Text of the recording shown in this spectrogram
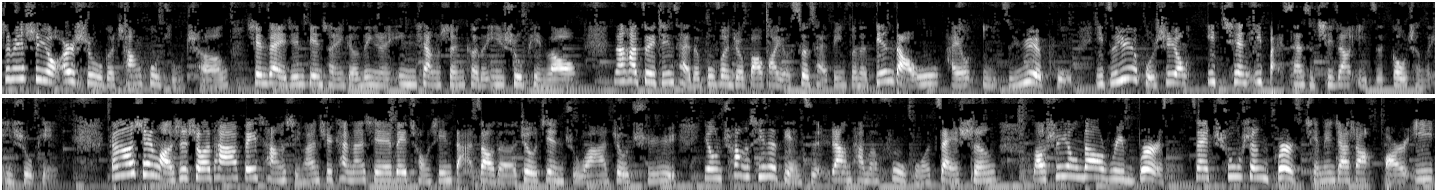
这边是由二十五个仓库组成，现在已经变成一个令人印象深刻的艺术品喽。那它最精彩的部分就包括有色彩缤纷的颠倒屋，还有椅子乐谱。椅子乐谱是用一千一百三十七张椅子构成的艺术品。刚刚炫老师说他非常喜欢去看那些被重新打造的旧建筑啊、旧区域，用创新的点子让他们复活再生。老师用到 rebirth，在出生 birth 前面加上 r e，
